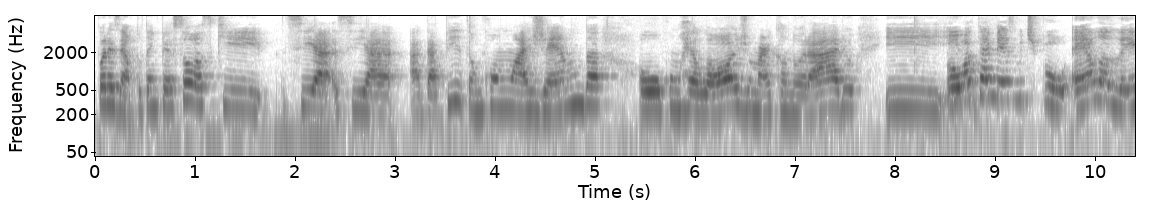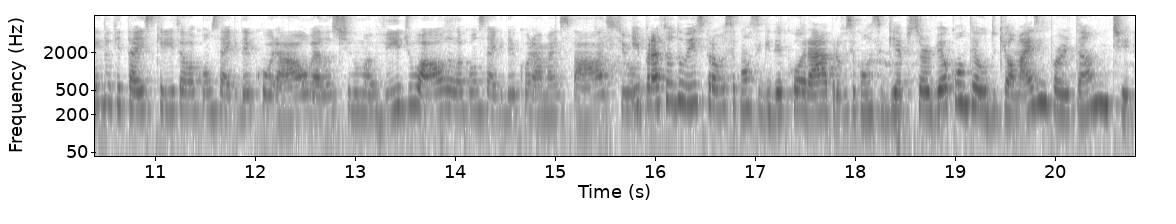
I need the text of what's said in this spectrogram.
Por exemplo, tem pessoas que se, se adaptam com agenda ou com relógio marcando horário e. Ou até mesmo, tipo, ela lendo o que tá escrito, ela consegue decorar, ou ela assistindo uma videoaula, ela consegue decorar mais fácil. E para tudo isso, para você conseguir decorar, para você conseguir absorver o conteúdo que é o mais importante,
